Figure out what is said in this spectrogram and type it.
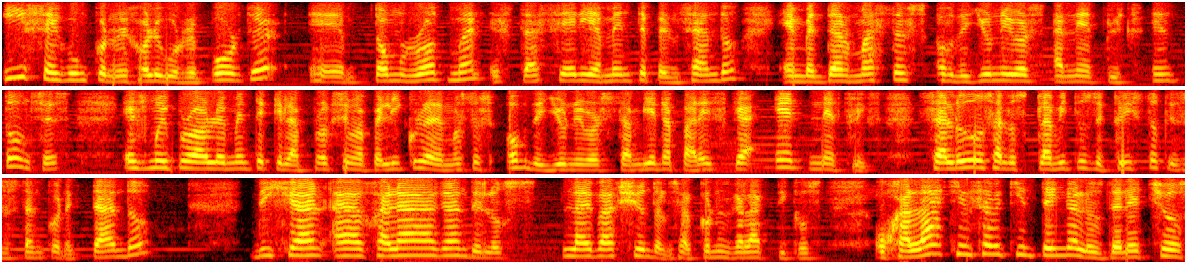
y según con el Hollywood Reporter eh, Tom Rothman está seriamente pensando en vender Masters of the Universe a Netflix. Entonces, es muy probablemente que la próxima película de Masters of the Universe también aparezca en Netflix. Saludos a los clavitos de Cristo que se están conectando. Dijan, ah, ojalá hagan de los live action de los halcones galácticos. Ojalá, quién sabe quién tenga los derechos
